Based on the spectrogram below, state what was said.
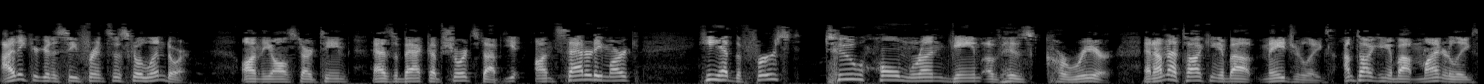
I think you're going to see Francisco Lindor on the All-Star team as a backup shortstop. On Saturday, Mark, he had the first two home run game of his career. And I'm not talking about major leagues. I'm talking about minor leagues.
